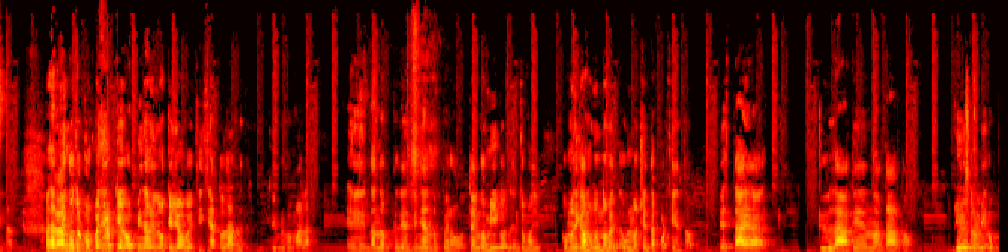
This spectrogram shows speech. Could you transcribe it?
sí. O sea, Ah. tengo otro compañero que opina lo mismo que yo, güey. Sí, cierto, Darnes siempre fue mala. Eh, dando, enseñando, pero tengo amigos, en su mayor, como digamos un, 90, un 80% está, la tienen en un altar, ¿no? Yo y otro que, amigo, pues,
